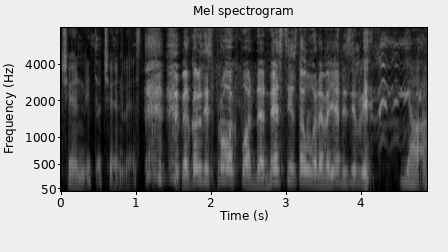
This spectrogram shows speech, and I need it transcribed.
könligt och könlöst. Välkommen till Språkpodden, näst sista ordet med Jenny Silvin. Ja,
